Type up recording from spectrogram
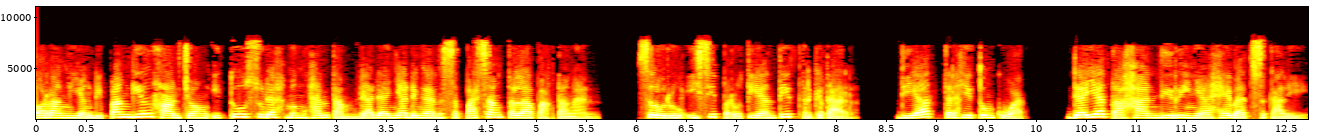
orang yang dipanggil Han Chong itu sudah menghantam dadanya dengan sepasang telapak tangan. Seluruh isi perut Tianti tergetar. Dia terhitung kuat. Daya tahan dirinya hebat sekali.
